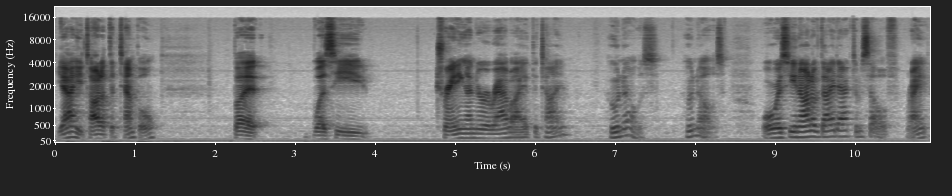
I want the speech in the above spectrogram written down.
Yeah, he taught at the temple, but was he training under a rabbi at the time? Who knows? Who knows? Or was he an autodidact himself, right?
